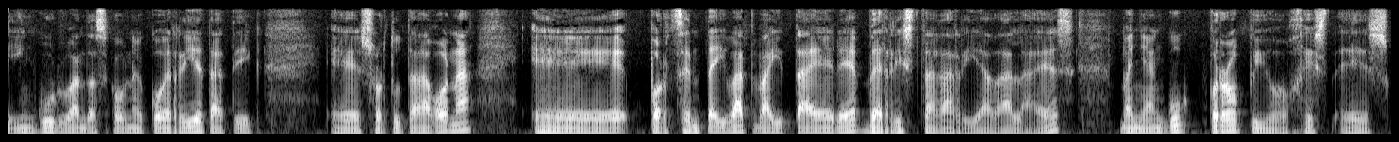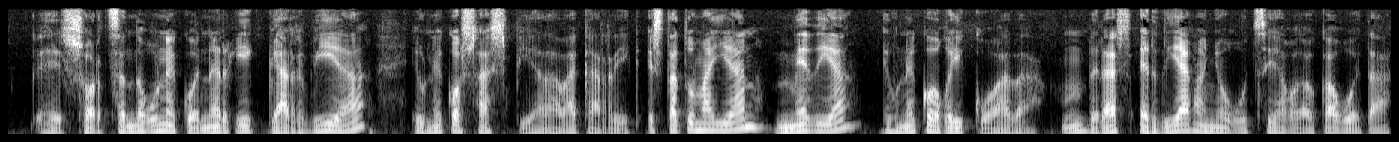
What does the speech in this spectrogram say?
inguruan dazkauneko herrietatik e, sortuta dagona, e, portzentai bat baita ere berriztagarria dala, ez? Baina guk propio gest, es, e, sortzen duguneko energik garbia euneko zazpia da bakarrik. Estatu mailan media euneko hogeikoa da. Mm? Beraz, erdia baino gutxiago daukagu eta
